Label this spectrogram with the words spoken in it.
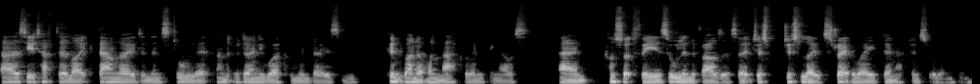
Uh, so you'd have to like download and install it, and it would only work on Windows and couldn't run it on Mac or anything else. And Construct 3 is all in the browser, so it just just loads straight away. Don't have to install anything.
